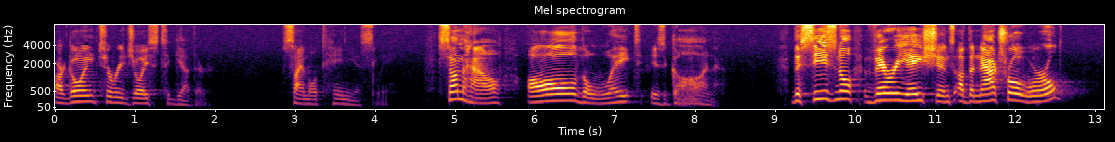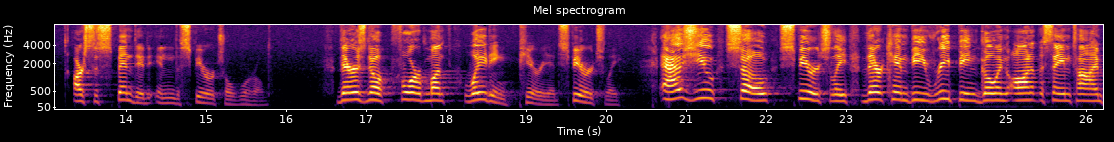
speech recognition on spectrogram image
are going to rejoice together simultaneously. Somehow, all the weight is gone. The seasonal variations of the natural world are suspended in the spiritual world. There is no four month waiting period spiritually. As you sow spiritually, there can be reaping going on at the same time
